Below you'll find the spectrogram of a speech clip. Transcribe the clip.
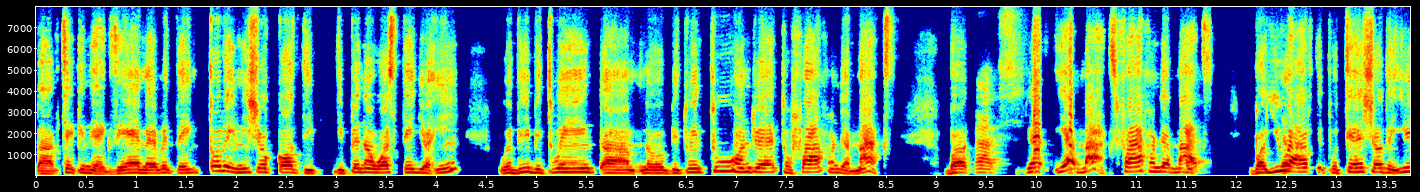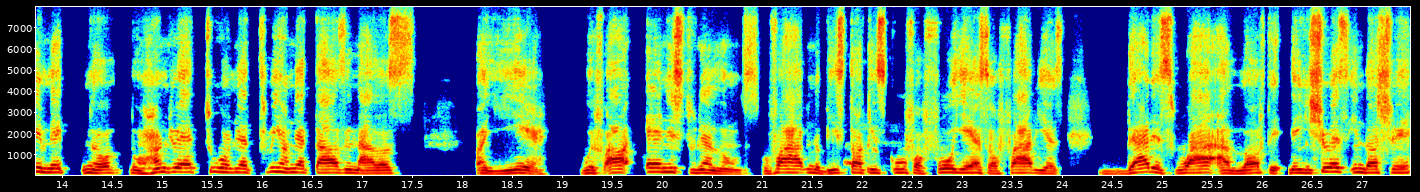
uh, taking the exam, everything, total initial cost, de- depending on what state you're in, will be between um, you know between 200 to 500 max. But max. Yeah, yeah, max 500 max. But you have the potential that you make you know 100, 200, 300,000 dollars a year without any student loans, without having to be stuck in school for four years or five years. That is why I love it. The insurance industry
